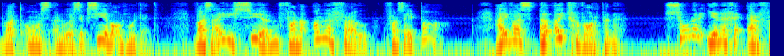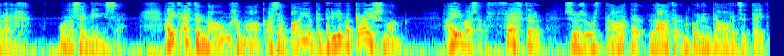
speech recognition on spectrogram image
wat ons in Hosea 7 ontmoet het, was hy die seun van 'n ander vrou van sy pa. Hy was 'n uitgeworpene sonder enige erfreg onder sy mense. Hy het egter naam gemaak as 'n baie bedrewe krygsman. Hy was 'n vegter soos ons later later in koning Dawid se tyd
